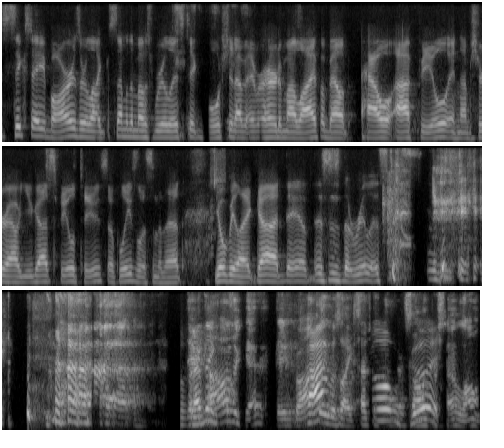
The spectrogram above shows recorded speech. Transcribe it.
six to eight bars are like some of the most realistic bullshit I've ever heard in my life about how I feel, and I'm sure how you guys feel too. So please listen to that. You'll be like, God damn, this is the realest. Dude, I think Kyle's a. Dude, Broccoli was like such a so power song for so long.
